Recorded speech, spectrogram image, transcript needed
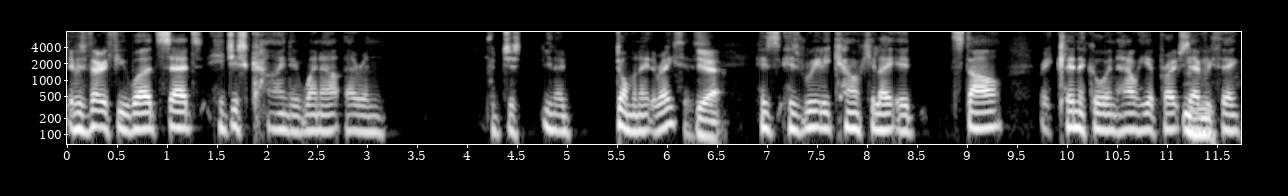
there was very few words said. He just kind of went out there and would just, you know, dominate the races. Yeah, his his really calculated style, very clinical in how he approached everything.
